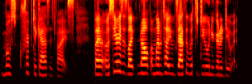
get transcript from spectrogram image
most cryptic ass advice. But Osiris is like, nope, I'm going to tell you exactly what to do and you're going to do it.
